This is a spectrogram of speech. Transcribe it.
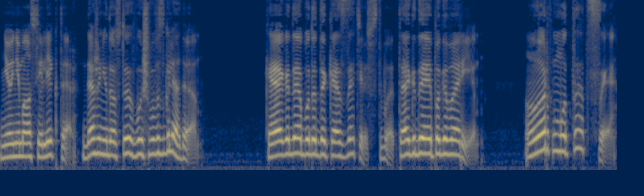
Не унимался лектор, даже не достоив высшего взгляда. Когда будут доказательства, тогда и поговорим. Лорд Мутации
